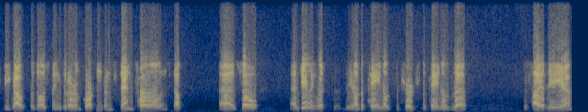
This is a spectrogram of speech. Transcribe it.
speak out for those things that are important and stand tall and stuff? so, and dealing with, you know, the pain of the church, the pain of the society. as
